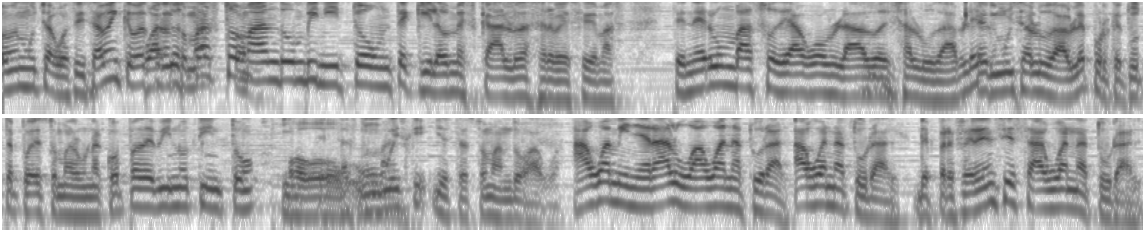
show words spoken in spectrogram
tomen mucha agua. Si saben que vas a tomar... Cuando estás tomando un vinito, un tequila, un mezcal, una cerveza y demás, tener un vaso de agua a un lado es saludable. Es muy saludable porque tú te puedes tomar una copa de vino tinto o un whisky y estás tomando agua. ¿Agua mineral o agua natural? Agua natural. De preferencia es agua natural.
